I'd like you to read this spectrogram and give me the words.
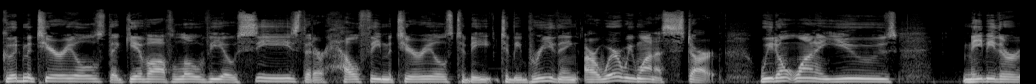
good materials that give off low VOCs, that are healthy materials to be to be breathing, are where we want to start. We don't want to use maybe they're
